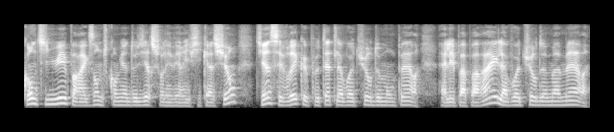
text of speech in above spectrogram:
continuer par exemple ce qu'on vient de dire sur les vérifications, tiens c'est vrai que peut-être la voiture de mon père elle est pas pareille, la voiture de ma mère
